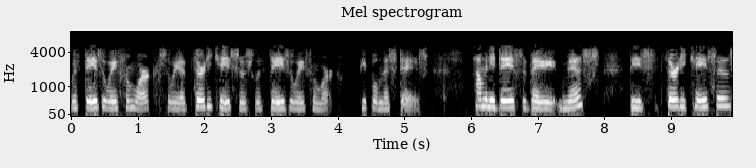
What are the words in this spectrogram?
with days away from work. So we had 30 cases with days away from work. People missed days. How many days did they miss? These 30 cases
